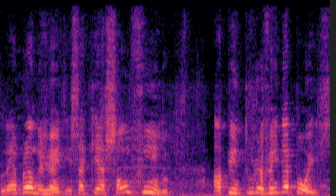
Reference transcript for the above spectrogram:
Lembrando, gente, isso aqui é só um fundo. A pintura vem depois.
